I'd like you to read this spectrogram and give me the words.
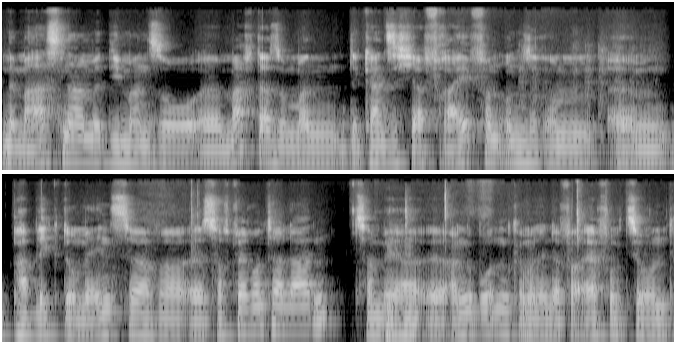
eine Maßnahme, die man so äh, macht. Also man die kann sich ja frei von unserem ähm, Public Domain Server äh, Software runterladen. Das haben wir ja äh, angeboten. Kann man in der VR-Funktion,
